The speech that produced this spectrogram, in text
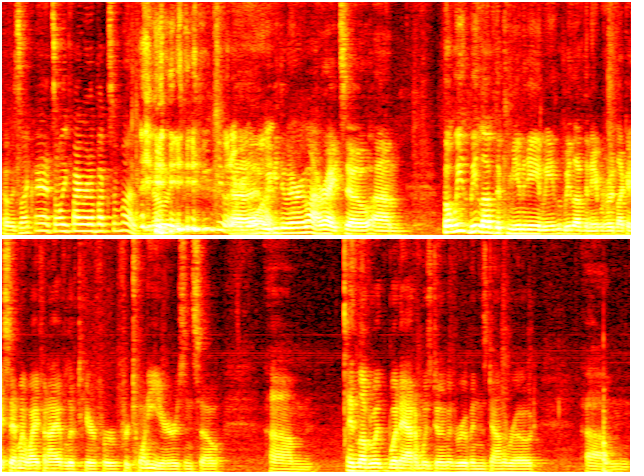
I was like, eh, it's only 500 bucks a month, you know. you Uh, we can do whatever we want, right? So, um, but we, we love the community and we, we love the neighborhood. Like I said, my wife and I have lived here for, for 20 years, and so um, in love with what Adam was doing with Reuben's down the road. Um,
